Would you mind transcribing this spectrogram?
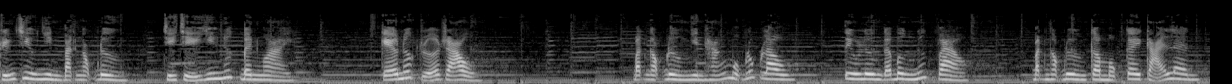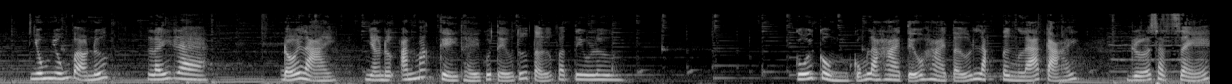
Triển chiêu nhìn Bạch Ngọc Đường, Chỉ chỉ giếng nước bên ngoài. Kéo nước rửa rau. Bạch Ngọc Đường nhìn hắn một lúc lâu, Tiêu lương đã bưng nước vào. Bạch Ngọc Đường cầm một cây cải lên, Nhúng nhúng vào nước, Lấy ra, Đổi lại, Nhận được ánh mắt kỳ thị của tiểu tứ tử và tiêu lương. Cuối cùng cũng là hai tiểu hài tử lặt từng lá cải, Rửa sạch sẽ,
